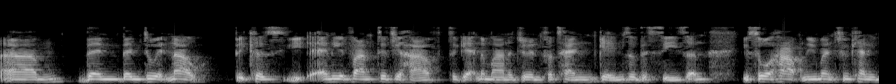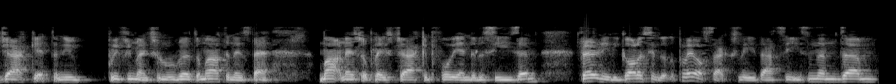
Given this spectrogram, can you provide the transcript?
um, then then do it now because you, any advantage you have to getting a manager in for 10 games of this season, you saw it happen. You mentioned Kenny Jackett and you briefly mentioned Roberto Martinez there. Martinez replaced Jackett before the end of the season. Very nearly got us into the playoffs actually that season and um,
